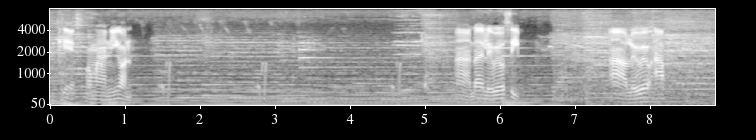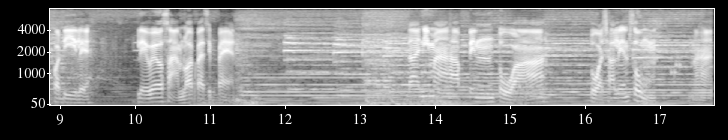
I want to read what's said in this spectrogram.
โอเค ประมาณนี้ก่อน อ่า ได้เลเวลสิบอ่า เลเวลอัพ พอดีเลย เลเวลสามร้อยแปดสิบแปดได้นี่มาครับ เป็นตัวตัวชาเลนสุ่ม นะฮะ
